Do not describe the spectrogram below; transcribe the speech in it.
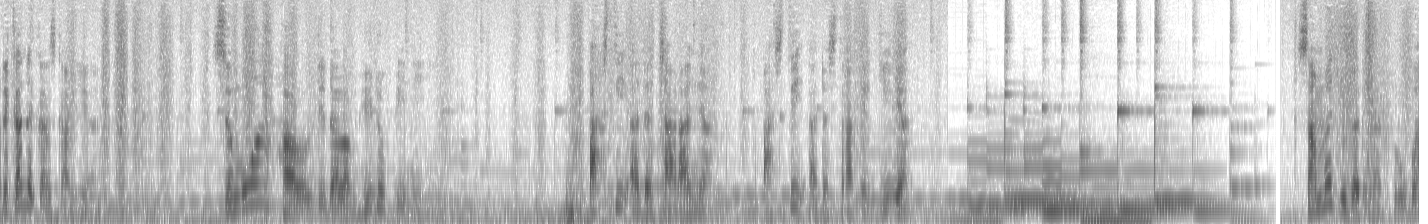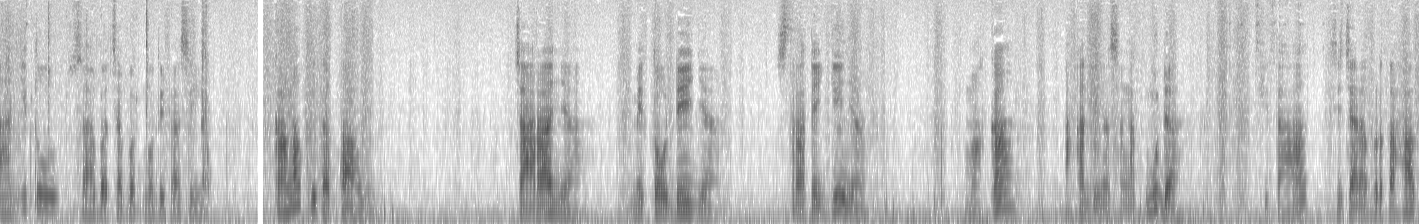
Rekan-rekan sekalian, semua hal di dalam hidup ini pasti ada caranya, pasti ada strateginya. Sama juga dengan perubahan itu, sahabat-sahabat motivasi kalau kita tahu caranya, metodenya, strateginya, maka akan dengan sangat mudah kita secara bertahap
